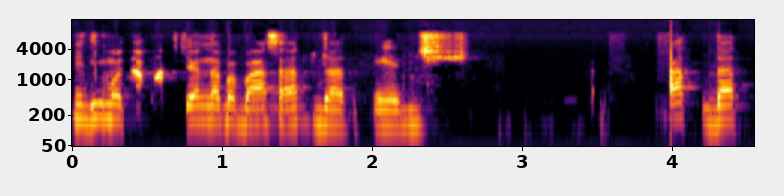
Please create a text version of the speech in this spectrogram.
Hindi mo dapat yun nababasa at that age. At that at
